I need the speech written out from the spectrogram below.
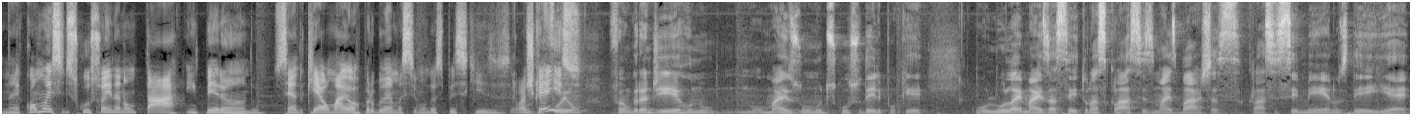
Né? Como esse discurso ainda não está imperando, sendo que é o maior problema segundo as pesquisas? Eu acho porque que é foi isso. Um, foi um grande erro, no, no, mais um no discurso dele, porque o Lula é mais aceito nas classes mais baixas, classe C-, D e E.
